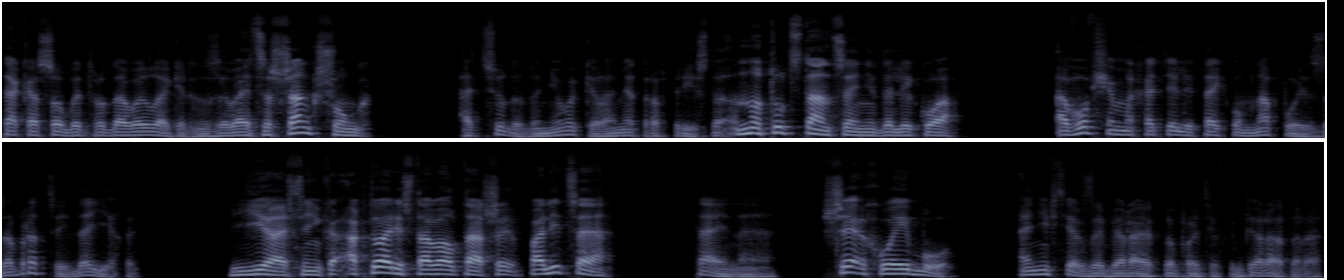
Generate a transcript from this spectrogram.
Так особый трудовой лагерь называется Шангшунг. Отсюда до него километров триста. Но тут станция недалеко. А в общем, мы хотели тайком на поезд забраться и доехать. Ясненько. А кто арестовал Таши? Полиция? Тайная. Ше Хуэйбу. Они всех забирают, кто против императора.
